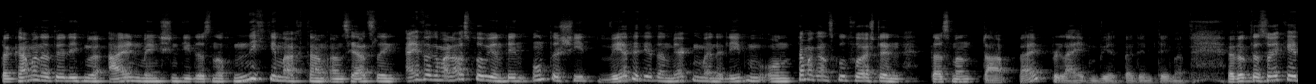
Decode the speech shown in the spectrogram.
Dann kann man natürlich nur allen Menschen, die das noch nicht gemacht haben, ans Herz legen, einfach mal ausprobieren. Den Unterschied werdet ihr dann merken, meine Lieben, und kann man ganz gut vorstellen, dass man dabei bleiben wird bei dem Thema. Herr Dr. Seuke,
